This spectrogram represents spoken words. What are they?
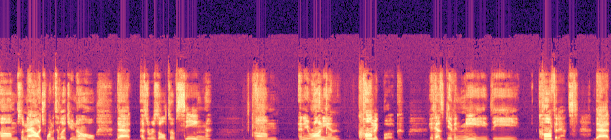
um, so now I just wanted to let you know that as a result of seeing um, an Iranian comic book, it has given me the confidence that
